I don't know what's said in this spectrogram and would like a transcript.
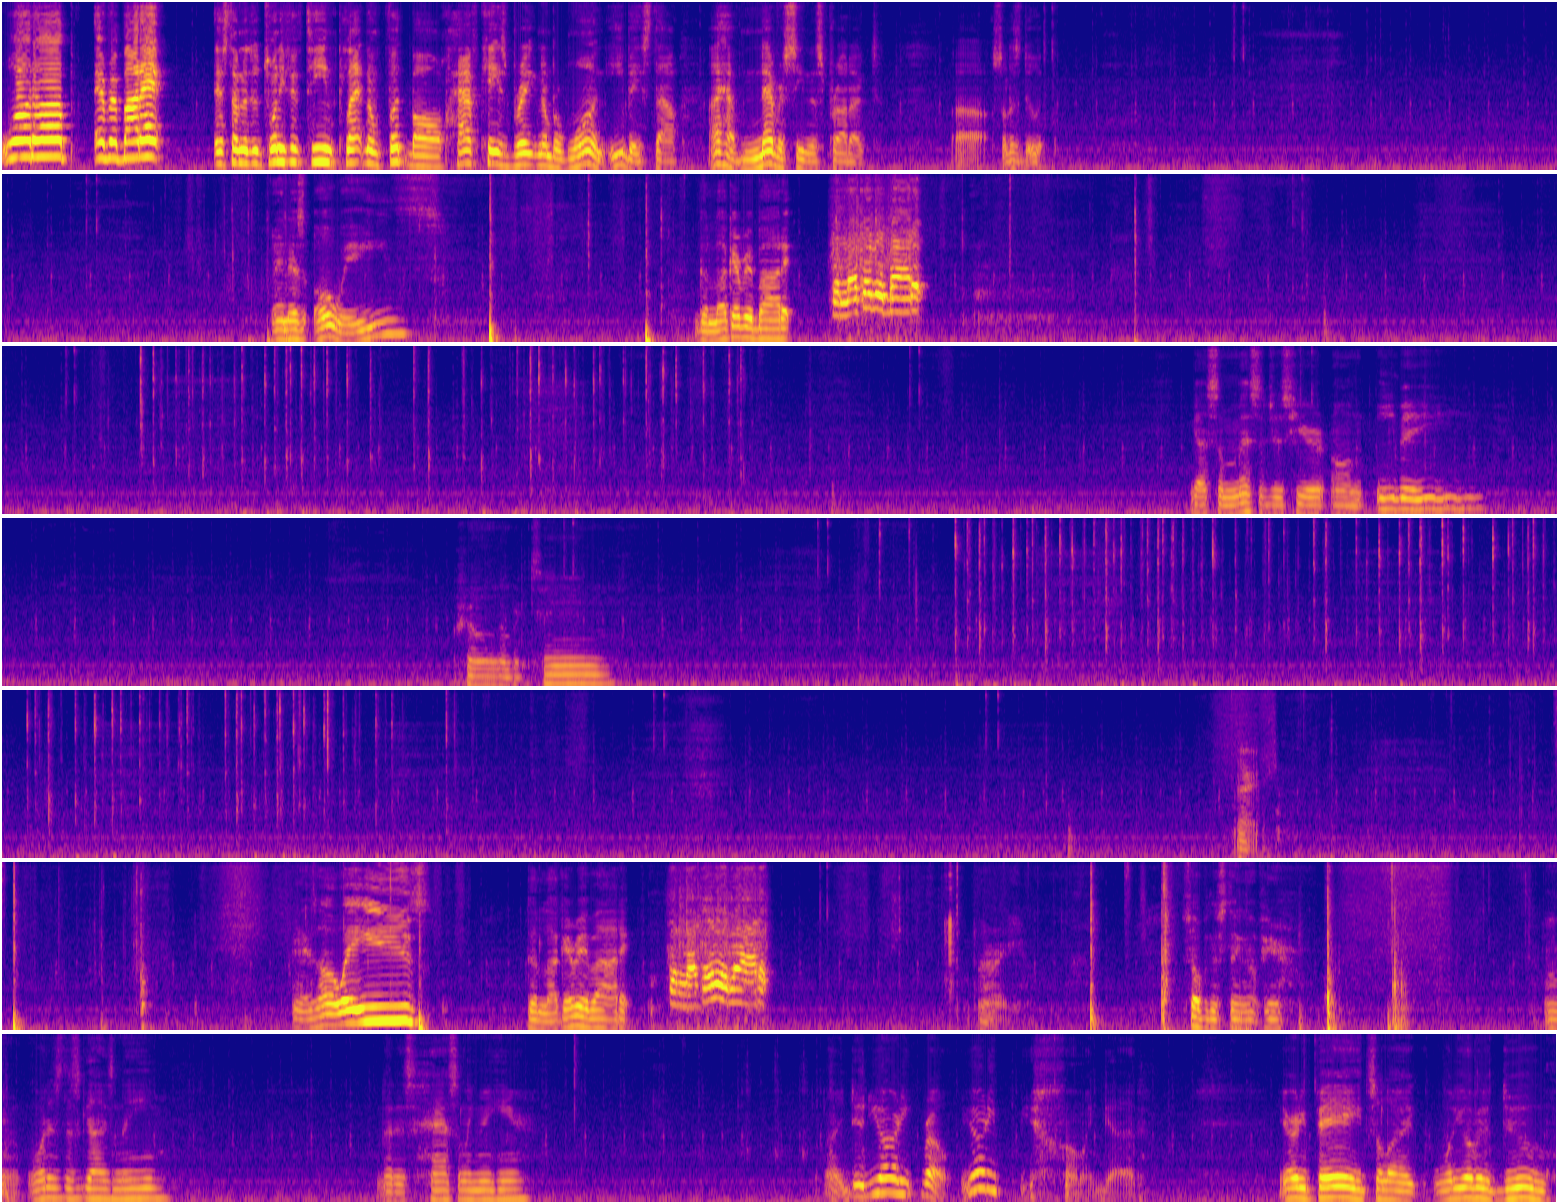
What up, everybody? It's time to do 2015 Platinum Football half case break number one, eBay style. I have never seen this product, uh, so let's do it. And as always, good luck, everybody. Good luck, everybody. Got some messages here on eBay. Chrome number 10. All right. As always, good luck, everybody. All right. Let's open this thing up here. What is this guy's name that is hassling me here? All right, dude, you already, bro, you already, oh my god. You already paid, so like, what do you want me to do?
